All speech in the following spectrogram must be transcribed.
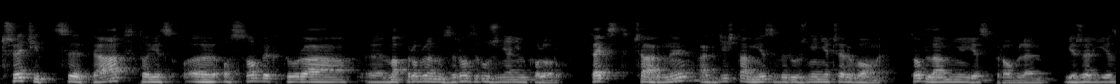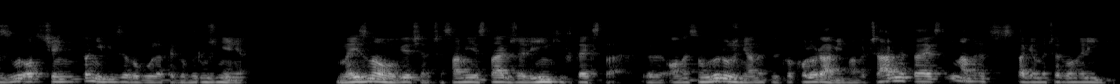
Trzeci cytat to jest e, osoby, która e, ma problem z rozróżnianiem kolorów. Tekst czarny, a gdzieś tam jest wyróżnienie czerwone. To dla mnie jest problem. Jeżeli jest zły odcień, to nie widzę w ogóle tego wyróżnienia. No i znowu, wiecie, czasami jest tak, że linki w tekstach, y, one są wyróżniane tylko kolorami. Mamy czarny tekst i mamy wstawione czerwone linki.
